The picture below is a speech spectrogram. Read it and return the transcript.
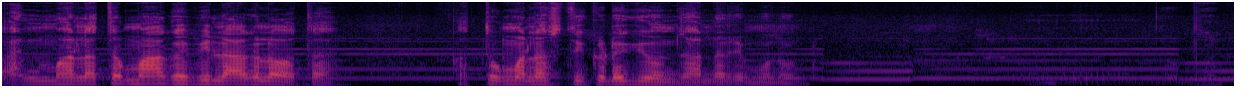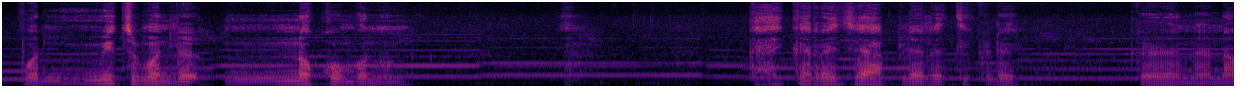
आणि मला तर मागं बी लागला होता का तू मलाच तिकडे घेऊन जाणार आहे म्हणून. पण मीच म्हणलं नको म्हणून. काय करायचं आपल्याला तिकडे? कळणं ना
